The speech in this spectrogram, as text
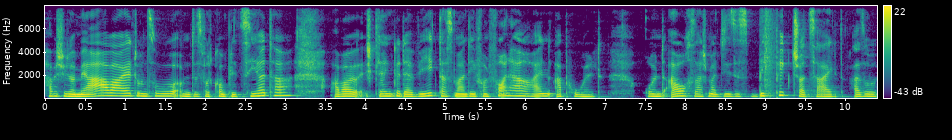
habe ich wieder mehr Arbeit und so und es wird komplizierter. Aber ich denke, der Weg, dass man die von vornherein abholt und auch, sag ich mal, dieses Big Picture zeigt. Also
